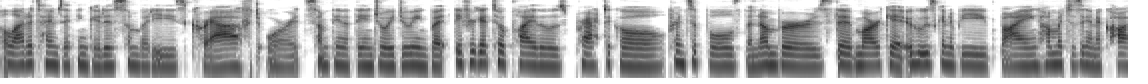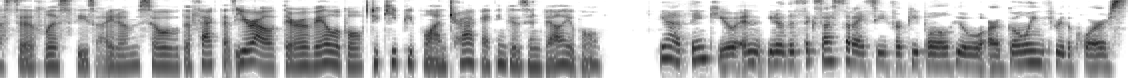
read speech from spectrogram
A lot of times I think it is somebody's craft or it's something that they enjoy doing, but they forget to apply those practical principles, the numbers, the market, who's going to be buying, how much is it going to cost to list these items. So the fact that you're out there available to keep people on track, I think is invaluable. Yeah, thank you. And, you know, the success that I see for people who are going through the course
